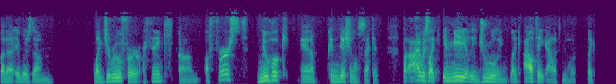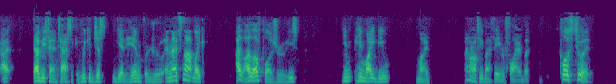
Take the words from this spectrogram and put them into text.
But uh, it was um, like Giroux for I think um, a first, Newhook, and a conditional second. But I was like immediately drooling. Like I'll take Alex Newhook. Like I that'd be fantastic if we could just get him for Drew. And that's not like I, I love Claude Giroux. He's he he might be my I don't know if he's my favorite flyer, but close to it.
